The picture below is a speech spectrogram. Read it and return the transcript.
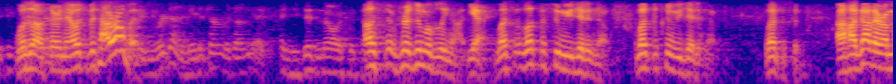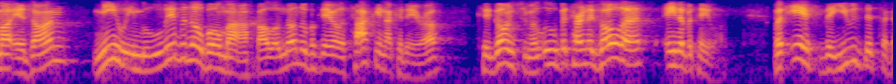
it? Was up there now it's b'tarobet. You were done, you made it turn without the egg. And you didn't know it. Was Uh, time. so presumably not. Yeah. Let's let's assume you didn't know. Let's assume you didn't know. Let's assume. Haggadah Rama Edon, mihu im libno bo ma'achal, o nonu b'kdera l'taki nakadera, kegon shemelu b'tarnagolas, eina b'tela. But if they used it to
